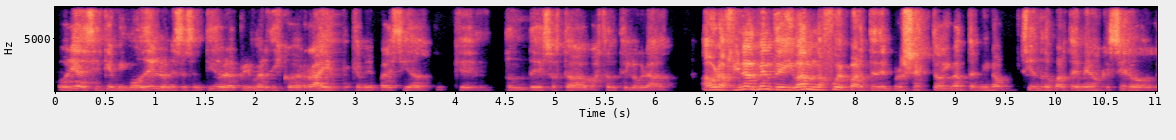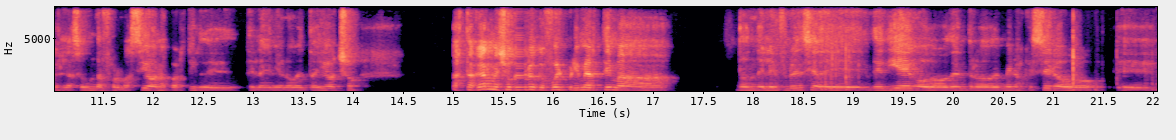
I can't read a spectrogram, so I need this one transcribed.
podría decir que mi modelo en ese sentido era el primer disco de Ride, que a mí me parecía que donde eso estaba bastante logrado. Ahora, finalmente Iván no fue parte del proyecto, Iván terminó siendo parte de Menos que Cero en la segunda formación a partir del año 98. Hasta Carmen yo creo que fue el primer tema donde la influencia de, Diego dentro de Menos que Cero eh,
